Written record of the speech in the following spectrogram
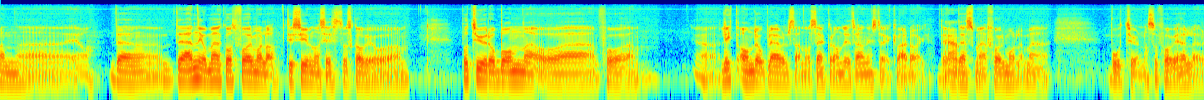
men eh, ja. Det, det ender jo med et godt formål. da. Til syvende og sist så skal vi jo eh, på tur og bånde og få eh, litt andre opplevelser enn å se hverandre i treningstøy hver dag. Det er Ja. det som er formålet med boturen. Og så får vi heller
